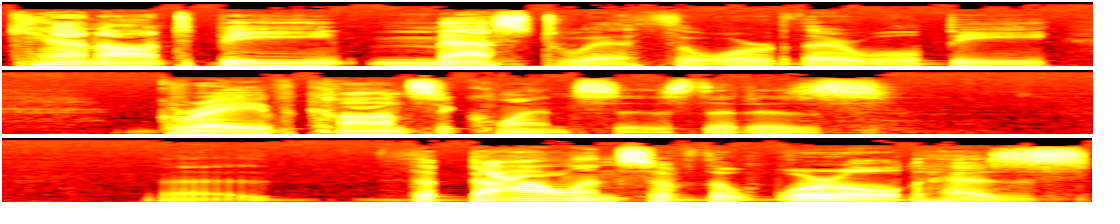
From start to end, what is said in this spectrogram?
cannot be messed with or there will be grave consequences that is Uh, the balance of the world has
